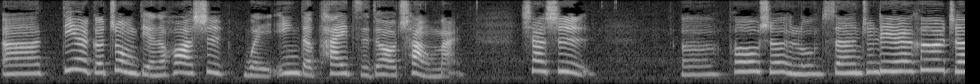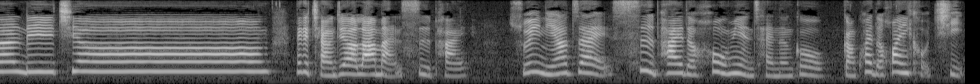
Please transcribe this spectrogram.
呃，第二个重点的话是尾音的拍子都要唱满，像是。呃，炮声隆，三军联合战力强，那个强就要拉满四拍，所以你要在四拍的后面才能够赶快的换一口气，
